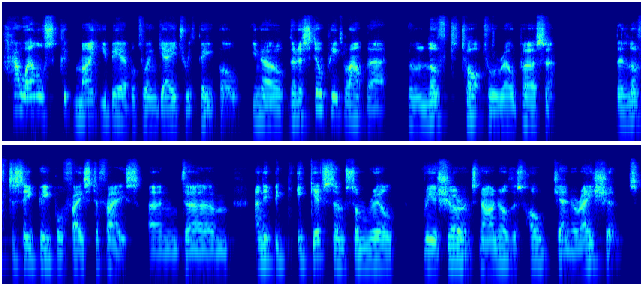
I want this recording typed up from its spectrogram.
how else could, might you be able to engage with people? You know, there are still people out there who love to talk to a real person. They love to see people face to face, and um, and it it gives them some real reassurance. Now I know there's whole generations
